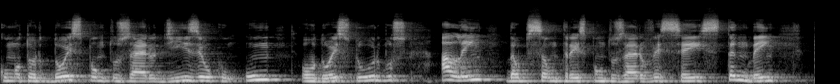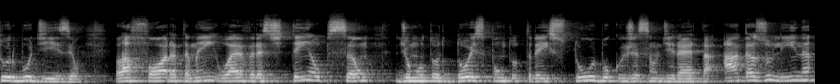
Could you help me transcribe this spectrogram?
com motor 2.0 diesel com um ou dois turbos, além da opção 3.0 V6 também turbo diesel. Lá fora também o Everest tem a opção de um motor 2.3 turbo com injeção direta a gasolina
